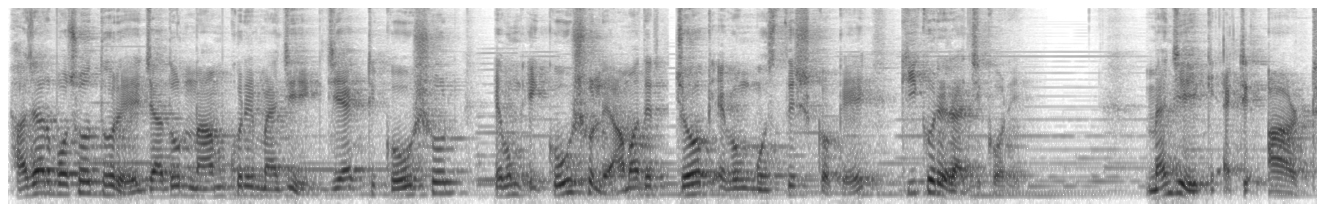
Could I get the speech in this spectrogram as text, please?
হাজার বছর ধরে জাদুর নাম করে ম্যাজিক যে একটি কৌশল এবং এই কৌশলে আমাদের চোখ এবং মস্তিষ্ককে কি করে রাজি করে? ম্যাজিক একটি আর্ট,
